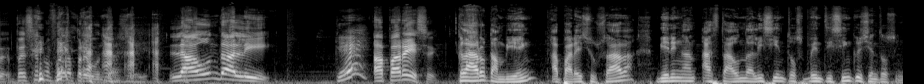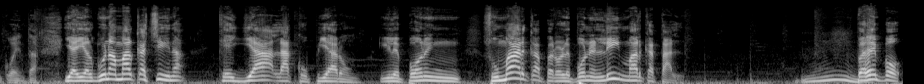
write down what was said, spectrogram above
Pues esa no fue la pregunta. La Honda Lee ¿Qué? aparece. Claro, también aparece usada. Vienen hasta Honda Lee 125 y 150. Y hay alguna marca china que ya la copiaron y le ponen su marca, pero le ponen Lee marca tal. Mm. Por ejemplo,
